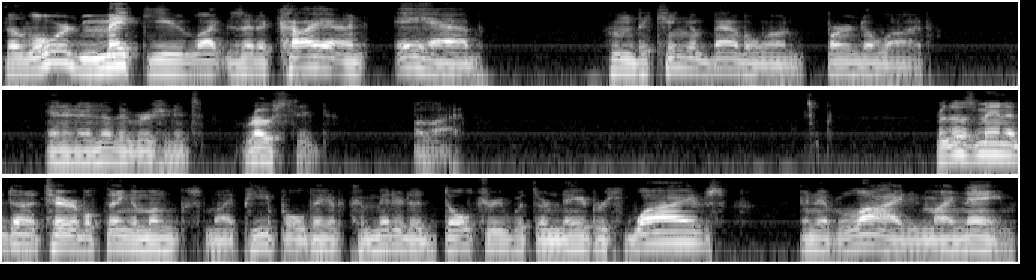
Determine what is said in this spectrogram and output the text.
The Lord make you like Zedekiah and Ahab, whom the king of Babylon burned alive. And in another version, it's roasted alive. For those men have done a terrible thing amongst my people. They have committed adultery with their neighbors' wives and have lied in my name.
